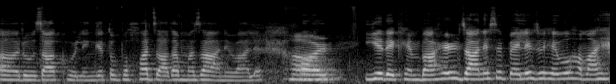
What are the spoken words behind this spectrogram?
रोज़ा खोलेंगे तो बहुत ज़्यादा मज़ा आने वाला है। हाँ। और ये देखें बाहर जाने से पहले जो है वो हमारे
